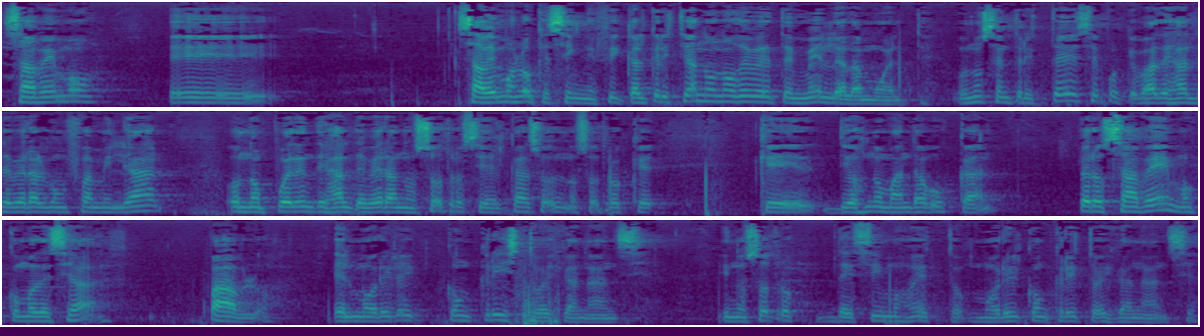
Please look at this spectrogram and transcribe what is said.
sabemos eh, sabemos lo que significa. El cristiano no debe temerle a la muerte. Uno se entristece porque va a dejar de ver a algún familiar o no pueden dejar de ver a nosotros, si es el caso de nosotros que, que Dios nos manda a buscar. Pero sabemos, como decía Pablo, el morir con Cristo es ganancia. Y nosotros decimos esto, morir con Cristo es ganancia.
